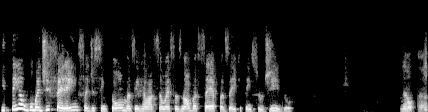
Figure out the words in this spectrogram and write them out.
e tem alguma diferença de sintomas em relação a essas novas cepas aí que têm surgido? Não, ah,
